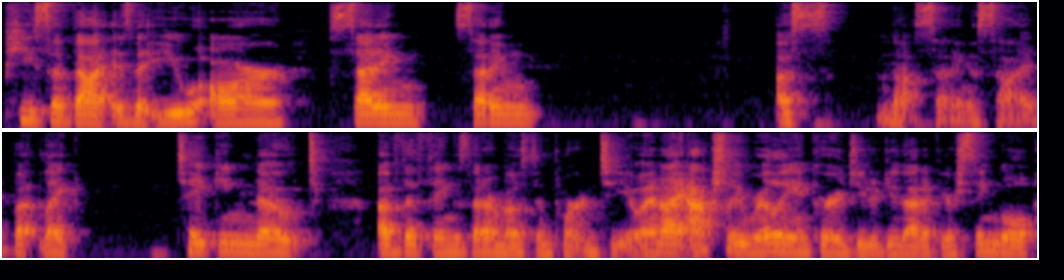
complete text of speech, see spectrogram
piece of that is that you are setting setting us not setting aside, but like taking note of the things that are most important to you. And I actually really encourage you to do that if you're single,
